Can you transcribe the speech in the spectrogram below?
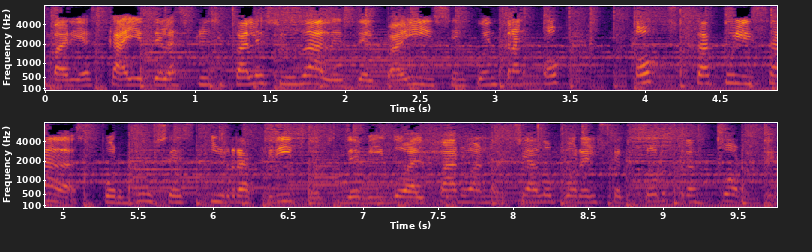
Varias calles de las principales ciudades del país se encuentran obstaculizadas por buses y rapiditos debido al paro anunciado por el sector transporte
